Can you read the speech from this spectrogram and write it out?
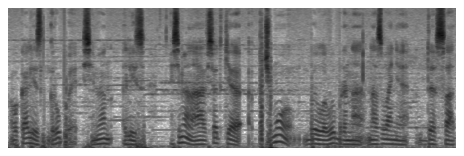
вокалист группы Семен Лис. Семен, а все-таки почему было выбрано название Десат?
